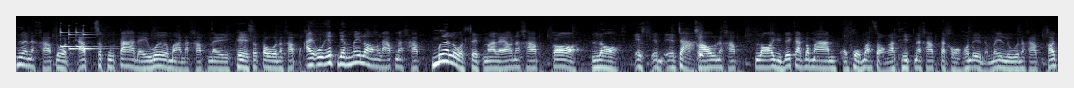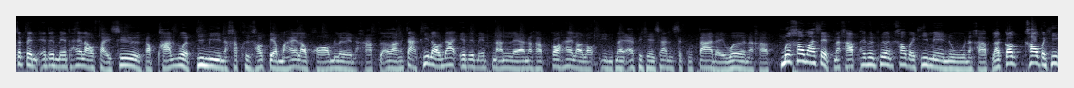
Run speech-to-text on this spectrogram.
เพื่อนๆนะครับโหลดแอป Scooter Diver มานะครับใน Play Store นะครับ iOS ยังไม่รองรับนะครับเมื่อโหลดเสร็จมาแล้วนะครับก็รอ SMS จากเขานะครับรออยู่ด้วยกันประมาณของผมอะสองอาทิตย์นะครับแต่ของคนอื่นไม่รู้นะครับเขาจะเป็น SMS ให้เราใส่ชื่อกับพาสเวิร์ดที่มีนะครับคือเขาเตรียมมาให้เราพร้อมเลยนะครับหลังจากที่เราได้ SMS นั้นแล้วนะครับก็ให้เราล็อกอินในแอปพลิเคชัน Scooter Diver นะครับเมื่อเข้ามาเสร็จนะครับให้เพื่อนๆเข้าไปที่เมนูนะครับแล้วก็เข้าไปที่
